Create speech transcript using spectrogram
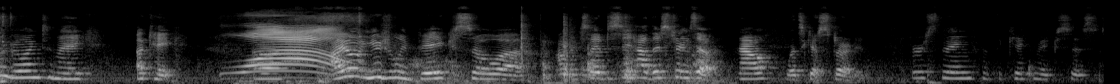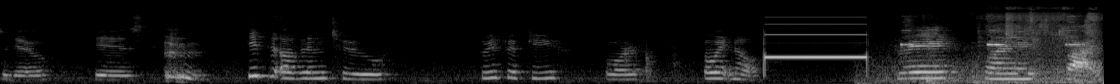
I'm going to make a cake. Wow! Uh, I don't usually bake, so uh, I'm excited to see how this turns out. Now, let's get started. First thing that the cake mix says to do is heat the oven to 350 or, oh wait, no. 325.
